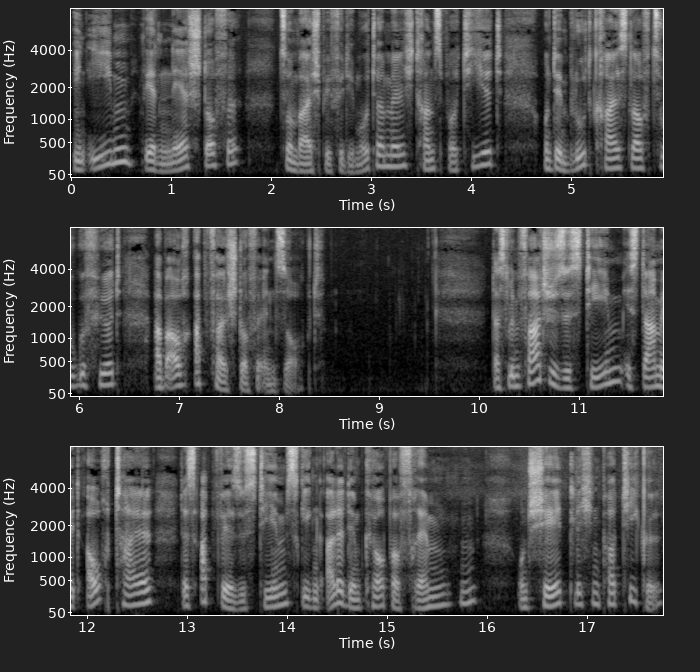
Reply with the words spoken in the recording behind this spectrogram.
In ihm werden Nährstoffe zum Beispiel für die Muttermilch, transportiert und dem Blutkreislauf zugeführt, aber auch Abfallstoffe entsorgt. Das lymphatische System ist damit auch Teil des Abwehrsystems gegen alle dem Körper fremden und schädlichen Partikel,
